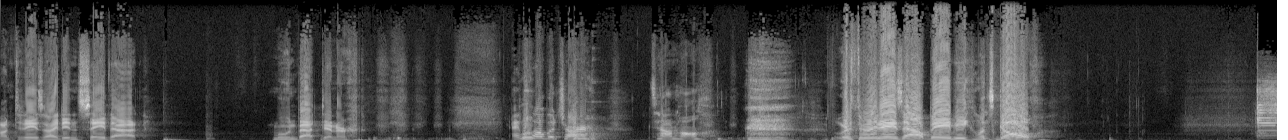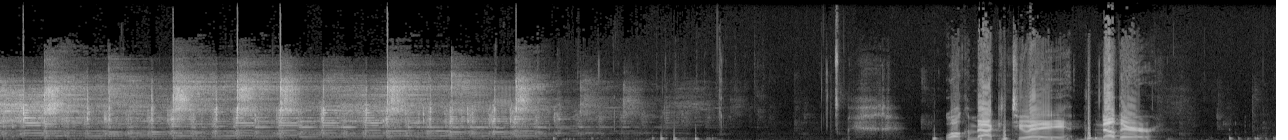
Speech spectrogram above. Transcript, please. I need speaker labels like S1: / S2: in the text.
S1: on today's I Didn't Say That Moonbat dinner.
S2: And Klobuchar Town Hall.
S1: We're three days out, baby. Let's go. Welcome back to a, another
